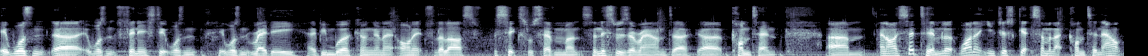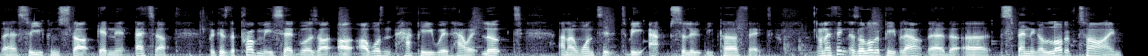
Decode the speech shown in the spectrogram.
it wasn't uh, it wasn't finished. It wasn't it wasn't ready. I've been working on it, on it for the last six or seven months, and this was around uh, uh, content. Um, and I said to him, look, why don't you just get some of that content out there so you can start getting it better? Because the problem he said was I, I, I wasn't happy with how it looked, and I wanted it to be absolutely perfect. And I think there's a lot of people out there that are spending a lot of time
